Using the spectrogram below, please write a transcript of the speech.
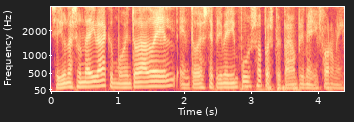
sería una segunda deriva que un momento dado él, en todo este primer impulso, pues prepara un primer informe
